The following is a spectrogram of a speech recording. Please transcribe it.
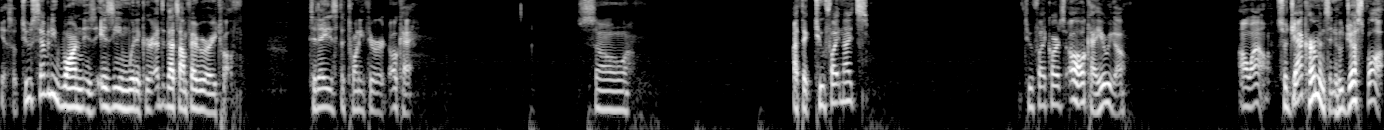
Yeah, so 271 is Izzy and Whitaker. That's on February 12th. Today's the 23rd. Okay. So I think two fight nights. Two fight cards. Oh, okay, here we go. Oh wow. So Jack Hermansson, who just fought,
